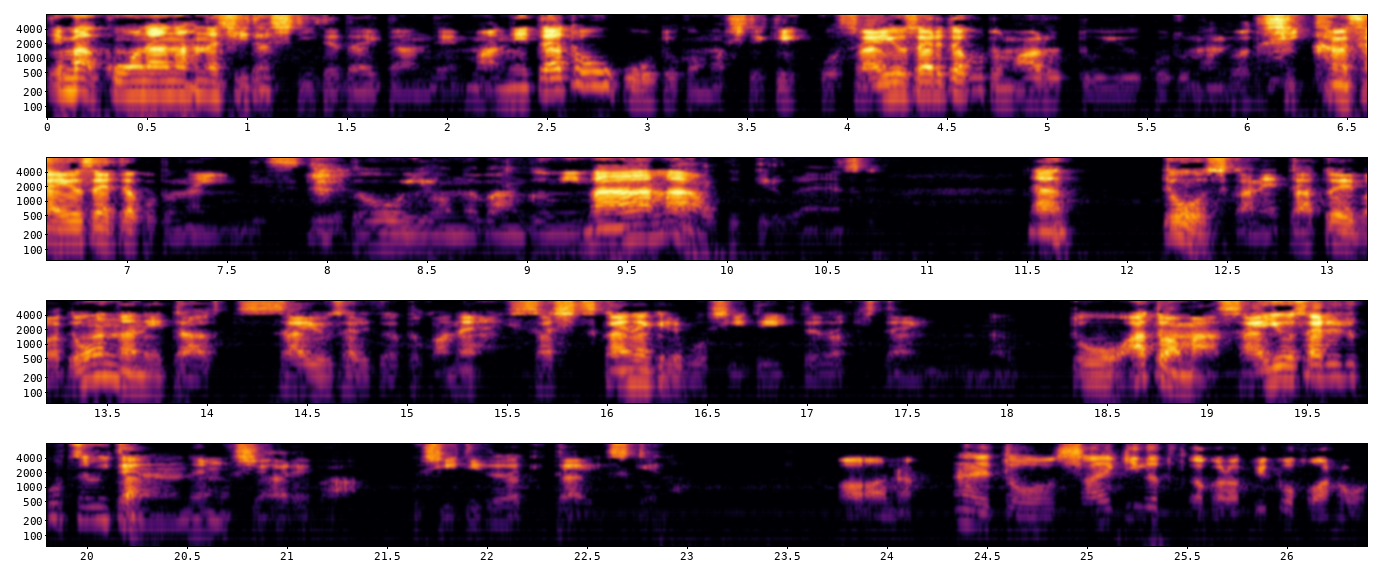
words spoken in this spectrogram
で、まあ、コーナーの話出していただいたんで、まあ、ネタ投稿とかもして結構採用されたこともあるということなんで、私一回も採用されたことないんですけど、いろんな番組、まあまあ送ってるぐらいなんですけど。なんどうですかね？例えば、どんなネタ採用されたとかね、差し支えなければ教えていただきたいのと、あとはまあ、採用されるコツみたいなのね、もしあれば、教えていただきたいですけど。ああ、な、えっ、と、最近だと、だから、ピコパの、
